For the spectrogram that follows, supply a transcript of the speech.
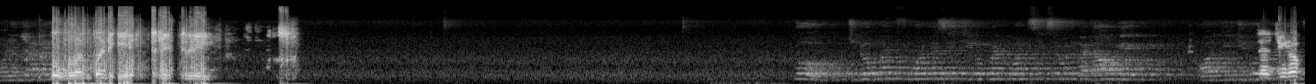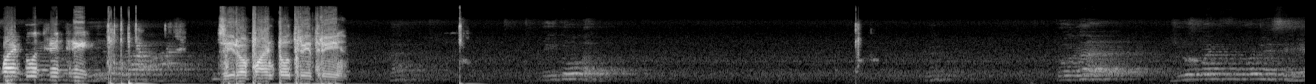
और इधर 1.833 तो 0.4 में से 0.167 घटाओगे और ये The 0.233 0.233 यही तो होगा 0.4 में से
